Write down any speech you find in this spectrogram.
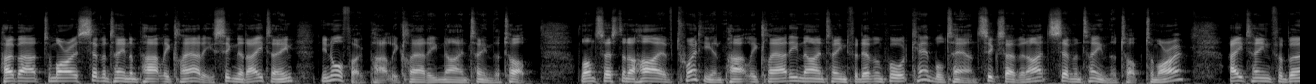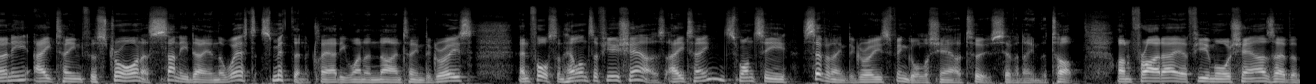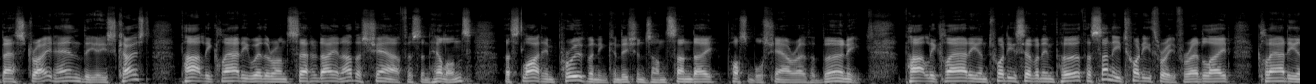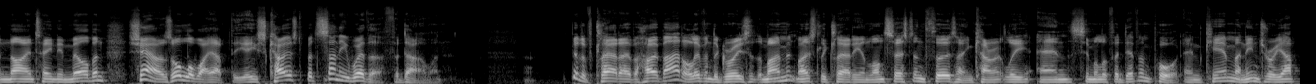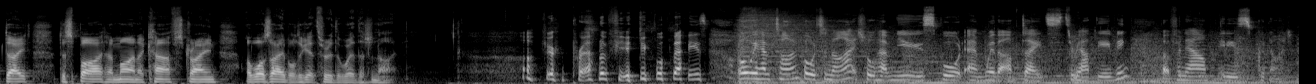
Hobart tomorrow 17 and partly cloudy, Cygnet 18, New Norfolk partly cloudy 19 the top. Launceston a high of 20 and partly cloudy, 19 for Devonport, Campbell Town 6 overnight, 17 the top tomorrow. 18 for Burnie, 18 for Strahan, a sunny day in the west, Smithton a cloudy 1 and 19 degrees, and for St Helens a few showers, 18, Swansea 17 degrees, Fingal a shower 2, 17 the top. On Friday a few more showers over Bass Strait and the east coast, partly cloudy weather on Saturday, another shower for St Helens, a slight improvement in conditions on Sunday, possible shower over Burnie. Partly cloudy cloudy and 27 in Perth, a sunny 23 for Adelaide, cloudy and 19 in Melbourne, showers all the way up the east coast, but sunny weather for Darwin. Bit of cloud over Hobart, 11 degrees at the moment, mostly cloudy in Launceston, 13 currently, and similar for Devonport. And Kim, an injury update. Despite a minor calf strain, I was able to get through the weather tonight. I'm very proud of you. that is all we have time for tonight. We'll have news, sport, and weather updates throughout the evening. But for now, it is good night.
